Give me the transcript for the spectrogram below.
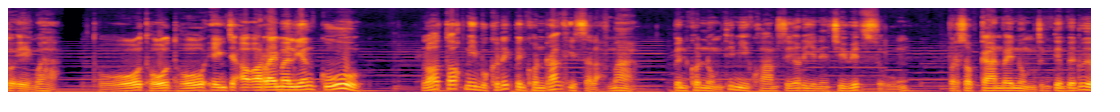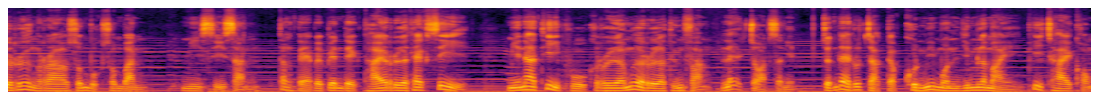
ตัวเองว่า โถโถโถเองจะเอาอะไรมาเลี้ยงกูล้อต๊อกมีบุคลิกเป็นคนรักอิสระมาก เป็นคนหนุ่มที่มีความเสรีในชีวิตสูง ประสบการณ์วัยหนุ่มจึงเต็มไปด้วยเรื่องราวสมบุกสมบัน มีสีสัน ตั้งแต่ไปเป็นเด็กท้ายเรือแท็กซี่ มีหน้าที่ผูกเรือเมื่อเรือถึงฝั่งและจอดสนิท จนได้รู้จักกับคุณวิมลยิ้มละไมพี่ชายของ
